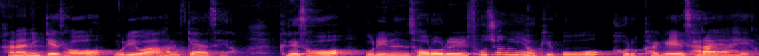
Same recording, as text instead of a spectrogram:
하나님께서 우리와 함께 하세요. 그래서 우리는 서로를 소중히 여기고 거룩하게 살아야 해요.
